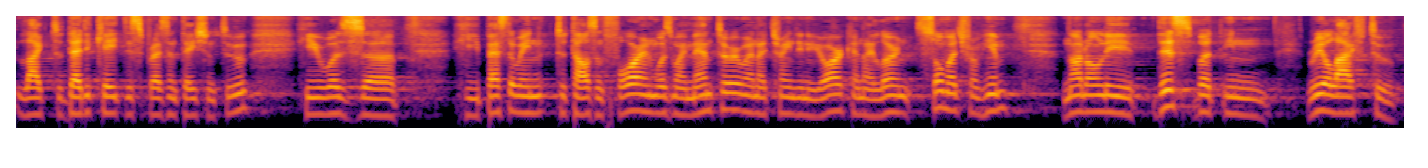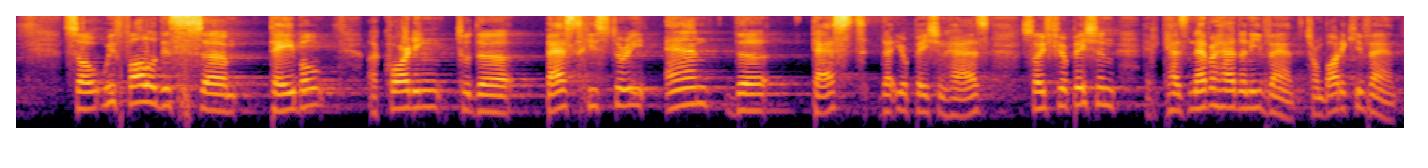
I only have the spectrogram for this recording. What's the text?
like to dedicate this presentation to. He was. Uh, he passed away in 2004 and was my mentor when I trained in New York, and I learned so much from him, not only this, but in real life too. So we follow this um, table according to the past history and the test that your patient has. So if your patient has never had an event, thrombotic event,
